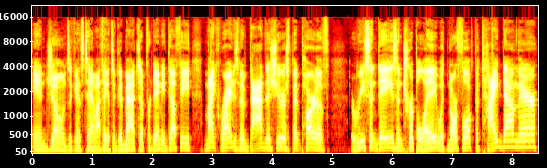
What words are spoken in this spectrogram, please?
and Jones against him. I think it's a good matchup for Danny Duffy. Mike Wright has been bad this year, spent part of recent days in AAA with Norfolk, the tide down there.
